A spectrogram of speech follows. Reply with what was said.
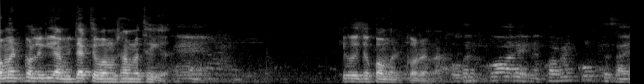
কমেন্ট করলে কি আমি দেখতে পারব সামনে থেকে? হ্যাঁ। কেউই তো কমেন্ট করে না। ওখানে করে না কমেন্ট করতে চাই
